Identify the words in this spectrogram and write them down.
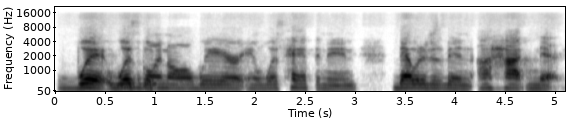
what what's mm-hmm. going on where and what's happening. That would have just been a hot mess.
